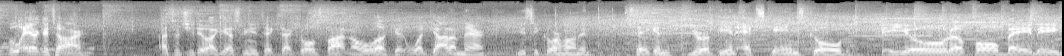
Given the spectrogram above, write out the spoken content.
Little air guitar. That's what you do, I guess, when you take that gold spot and a look at what got him there. Jussi Korhonen taking European X Games gold. Beautiful, baby.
